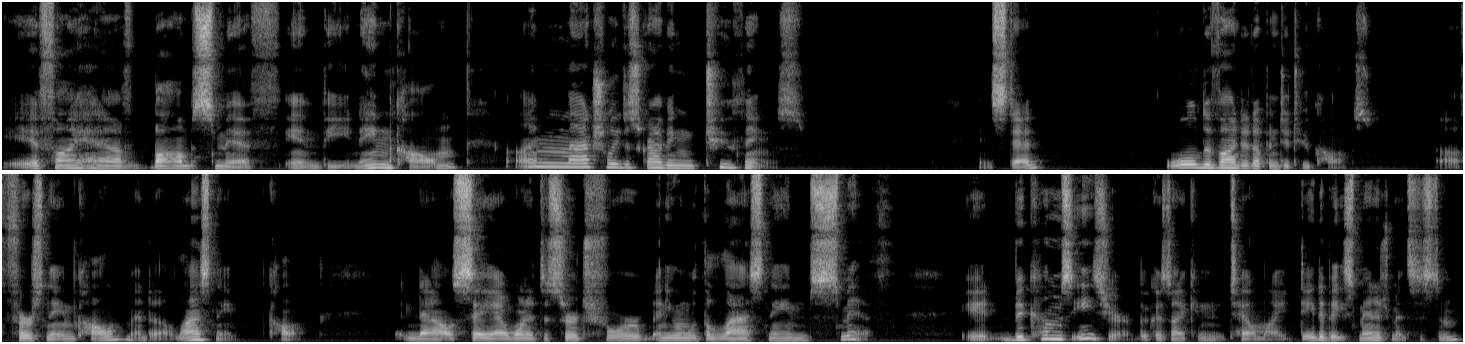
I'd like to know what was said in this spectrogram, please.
if I have Bob Smith in the name column, I'm actually describing two things. Instead, we'll divide it up into two columns a first name column and a last name column. Now, say I wanted to search for anyone with the last name Smith. It becomes easier because I can tell my database management system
